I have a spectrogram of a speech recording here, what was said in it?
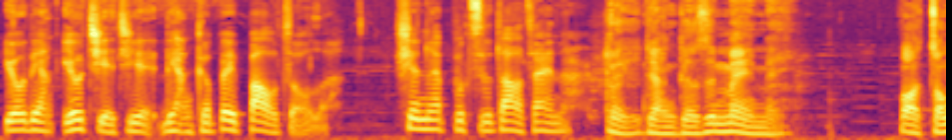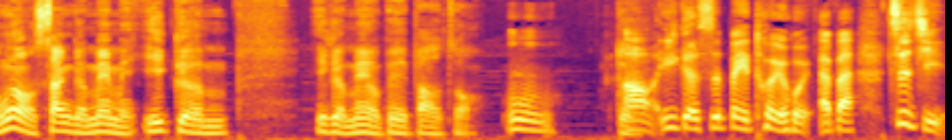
有两有姐姐，两个被抱走了，现在不知道在哪儿。对，两个是妹妹。哦，总共有三个妹妹，一个一个没有被抱走。嗯。哦，一个是被退回，啊，不，自己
